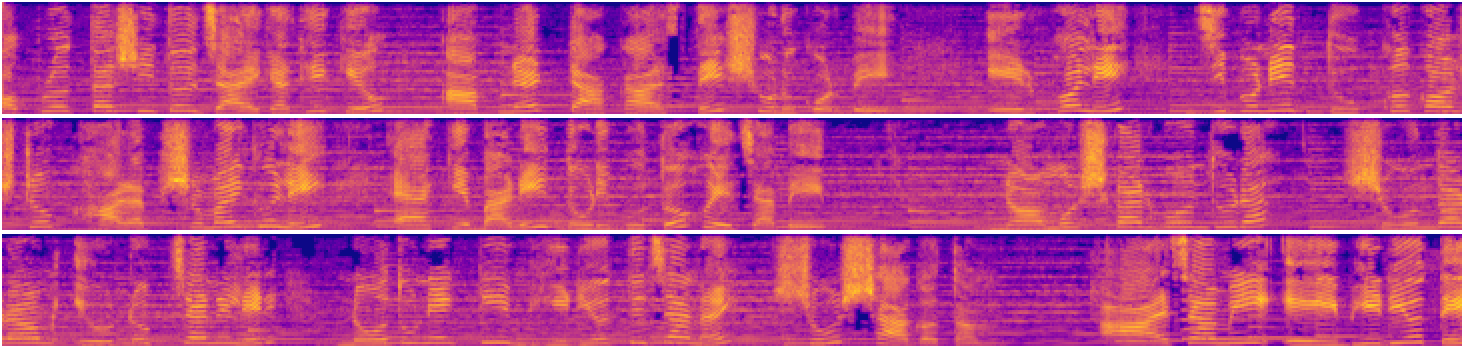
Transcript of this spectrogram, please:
অপ্রত্যাশিত জায়গা থেকেও আপনার টাকা আসতে শুরু করবে। এর ফলে জীবনের দুঃখ, কষ্ট, খারাপ সময়গুলি একেবারেই দূরীভূত হয়ে যাবে। নমস্কার বন্ধুরা, সুন্দরম ইউটিউব চ্যানেলের নতুন একটি ভিডিওতে জানাই সুস্বাগতম। আজ আমি এই ভিডিওতে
